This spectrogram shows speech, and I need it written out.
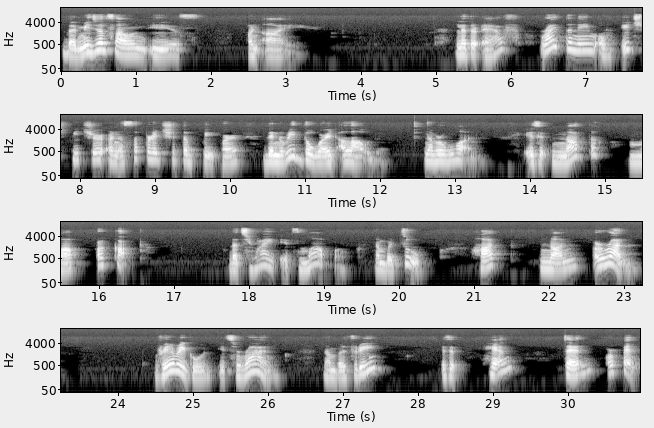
The medial sound is an I. Letter F, write the name of each picture on a separate sheet of paper, then read the word aloud. Number one, is it not map or cup? That's right, it's map. Number two, hot, none, or run? Very good, it's run. Number three, is it hen, ten, or pen?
